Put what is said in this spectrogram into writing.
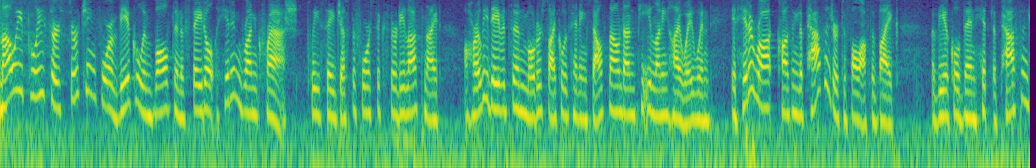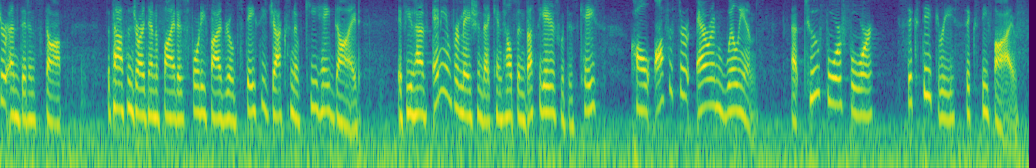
Maui police are searching for a vehicle involved in a fatal hit-and-run crash. Police say just before 6.30 last night, a Harley-Davidson motorcycle was heading southbound on Pi'ilani Highway when it hit a rock, causing the passenger to fall off the bike. A vehicle then hit the passenger and didn't stop. The passenger, identified as 45-year-old Stacy Jackson of Kihei, died. If you have any information that can help investigators with this case, call Officer Aaron Williams at 244 6365.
